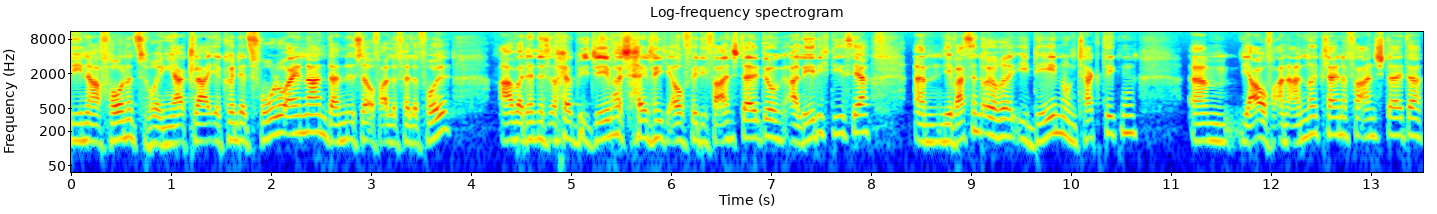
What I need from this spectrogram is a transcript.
die nach vorne zu bringen? Ja, klar, ihr könnt jetzt Frodo einladen, dann ist er auf alle Fälle voll. Aber dann ist euer Budget wahrscheinlich auch für die Veranstaltung erledigt dieses Jahr. Ähm, nee, was sind eure Ideen und Taktiken, ähm, ja, auf an andere kleine Veranstalter,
